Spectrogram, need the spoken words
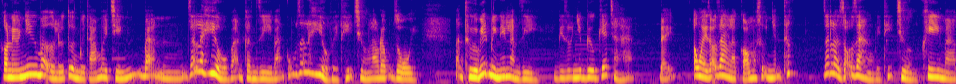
Còn nếu như mà ở lứa tuổi 18 19 bạn rất là hiểu bạn cần gì, bạn cũng rất là hiểu về thị trường lao động rồi. Bạn thừa biết mình nên làm gì, ví dụ như Bill Gates chẳng hạn. Đấy, ông ấy rõ ràng là có một sự nhận thức rất là rõ ràng về thị trường khi mà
